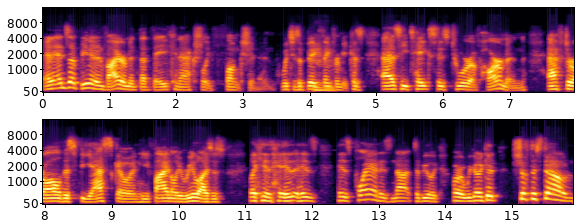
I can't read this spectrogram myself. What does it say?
And it ends up being an environment that they can actually function in, which is a big thing Mhm. for me. Because as he takes his tour of Harmon after all this fiasco, and he finally realizes, like his his his, his plan is not to be like, all right, we gotta get shut this down.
